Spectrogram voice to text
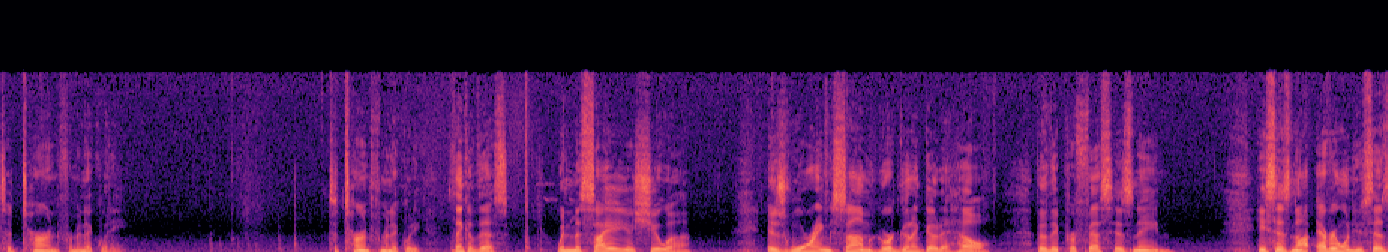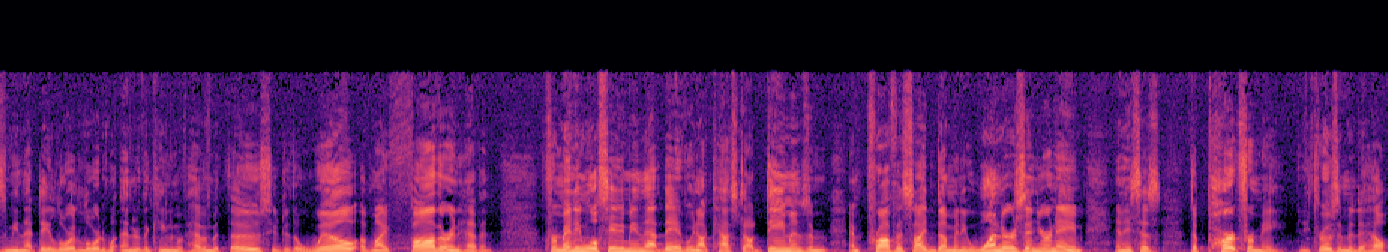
to turn from iniquity. To turn from iniquity. Think of this when Messiah Yeshua is warning some who are going to go to hell though they profess his name. He says, Not everyone who says to me in that day, Lord, Lord, will enter the kingdom of heaven, but those who do the will of my Father in heaven. For many will say to me in that day, Have we not cast out demons and, and prophesied and done many wonders in your name? And he says, Depart from me. And he throws him into hell.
